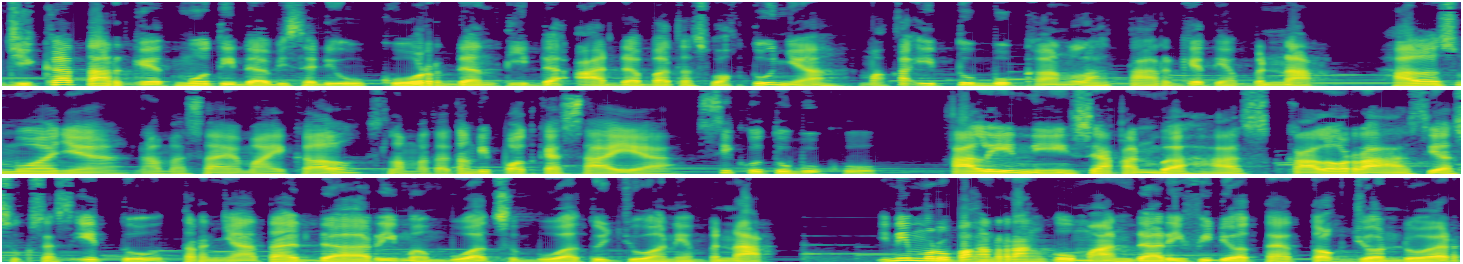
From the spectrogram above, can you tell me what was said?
Jika targetmu tidak bisa diukur dan tidak ada batas waktunya, maka itu bukanlah target yang benar. Halo semuanya, nama saya Michael. Selamat datang di podcast saya, Sikutu Buku. Kali ini saya akan bahas kalau rahasia sukses itu ternyata dari membuat sebuah tujuan yang benar. Ini merupakan rangkuman dari video TED Talk John Doerr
